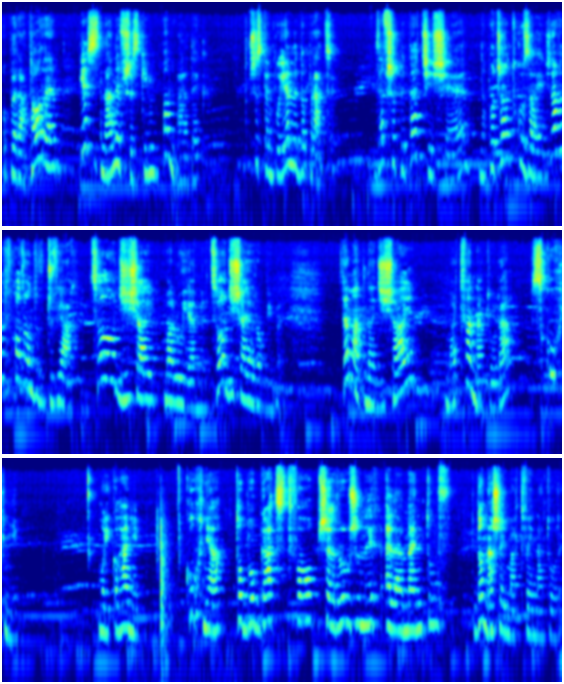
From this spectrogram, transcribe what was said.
operatorem jest znany wszystkim Pan Waldek. Przystępujemy do pracy. Zawsze pytacie się na początku zajęć, nawet wchodząc w drzwiach, co dzisiaj malujemy, co dzisiaj robimy. Temat na dzisiaj martwa natura z kuchni. Moi kochani, kuchnia to bogactwo przeróżnych elementów do naszej martwej natury.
